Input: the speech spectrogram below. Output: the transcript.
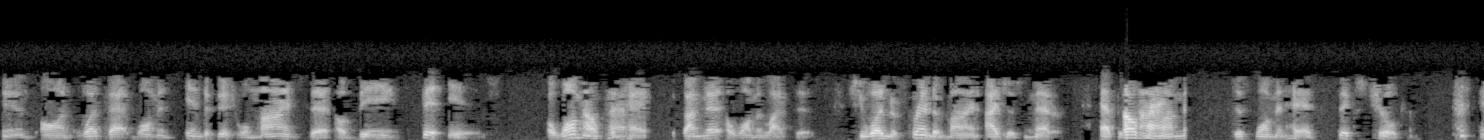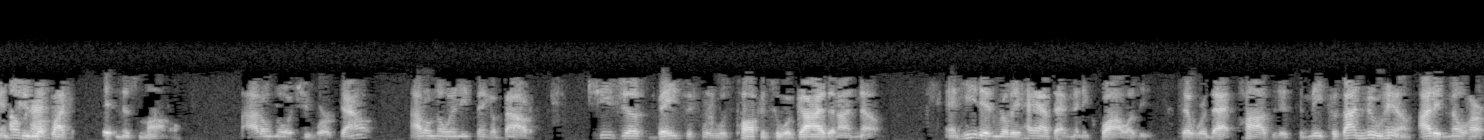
depends on what that woman's individual mindset of being fit is. A woman okay. can have, if I met a woman like this, she wasn't a friend of mine, I just met her. At the okay. time I met her, this woman had six children and okay. she looked like a fitness model. I don't know if she worked out. I don't know anything about her. She just basically was talking to a guy that I know. and he didn't really have that many qualities that were that positive to me because I knew him. I didn't know her.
